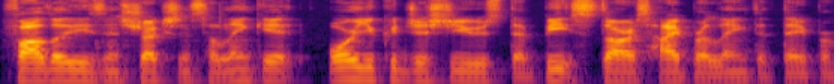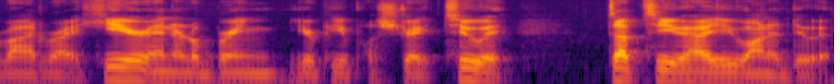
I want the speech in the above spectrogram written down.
Follow these instructions to link it. Or you could just use the BeatStars hyperlink that they provide right here and it'll bring your people straight to it. It's up to you how you want to do it.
